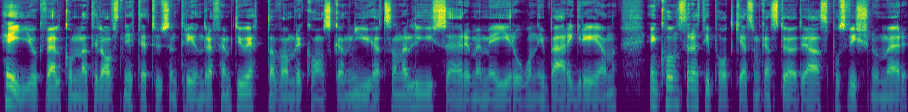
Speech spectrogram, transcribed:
Hej och välkomna till avsnitt 1351 av amerikanska nyhetsanalyser med mig Ronny Berggren. En konservativ podcast som kan stödjas på swishnummer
